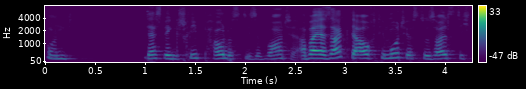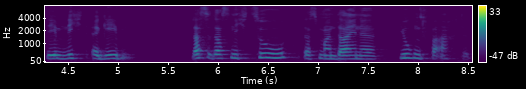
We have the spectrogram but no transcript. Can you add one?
Und deswegen schrieb Paulus diese Worte. Aber er sagte auch Timotheus, du sollst dich dem nicht ergeben. Lasse das nicht zu, dass man deine Jugend verachtet.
